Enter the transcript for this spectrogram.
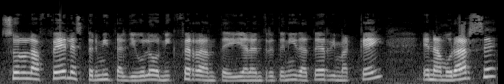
Solo la fe les permite al gigoló Nick Ferrante y a la entretenida Terry McKay enamorarse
